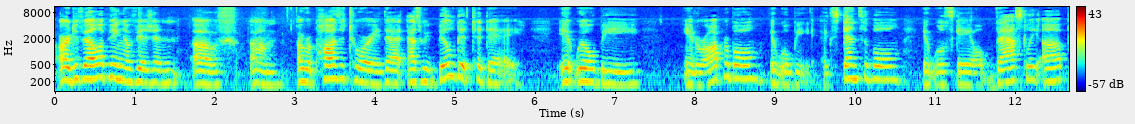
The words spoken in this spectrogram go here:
are developing a vision of um, a repository that, as we build it today, it will be interoperable, it will be extensible, it will scale vastly up,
